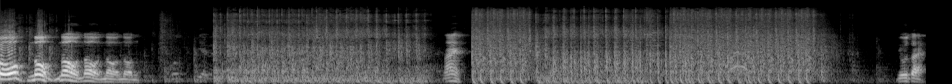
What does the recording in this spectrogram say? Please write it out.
go! No, no, no, no, no. Nice. You die.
